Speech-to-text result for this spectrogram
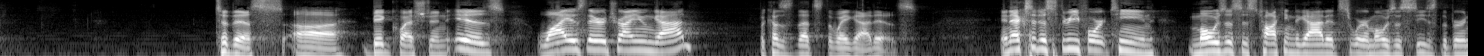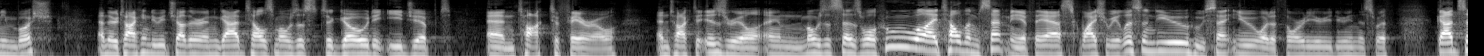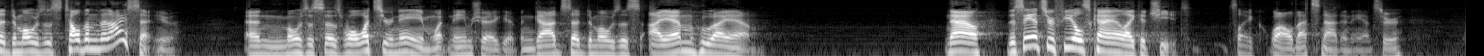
to this uh, big question is why is there a triune God? Because that's the way God is. In Exodus 3:14, Moses is talking to God. It's where Moses sees the burning bush and they're talking to each other, and God tells Moses to go to Egypt and talk to Pharaoh and talk to Israel. And Moses says, Well, who will I tell them sent me? If they ask, Why should we listen to you? Who sent you? What authority are you doing this with? God said to Moses, Tell them that I sent you. And Moses says, Well, what's your name? What name should I give? And God said to Moses, I am who I am. Now, this answer feels kind of like a cheat. It's like, well, that's not an answer.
